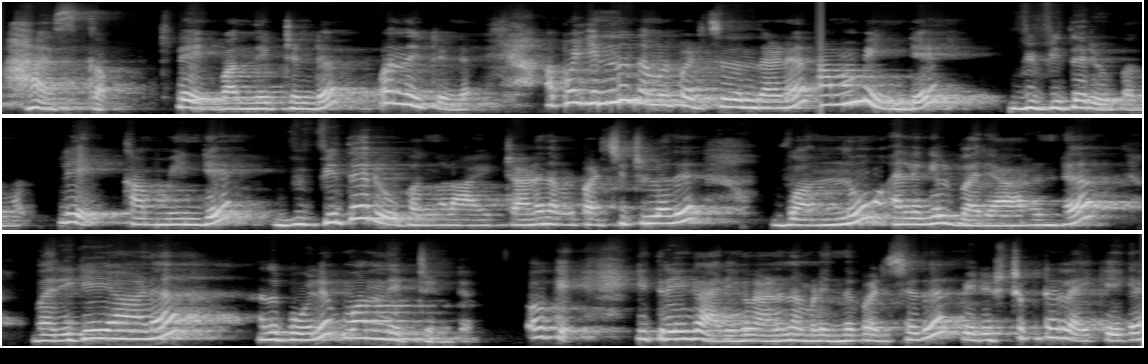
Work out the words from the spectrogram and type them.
has come അല്ലേ വന്നിട്ടുണ്ട്. വന്നിട്ടുണ്ട്. അപ്പൊ ഇന്ന് നമ്മൾ പഠിച്ചത് എന്താണ്? കമ്മിന്റെ വിവിധ രൂപങ്ങൾ. അല്ലേ കമ്മിന്റെ വിവിധ രൂപങ്ങളായിട്ടാണ് നമ്മൾ പഠിച്ചിട്ടുള്ളത്. വന്നു അല്ലെങ്കിൽ വരാറുണ്ട്. വരികയാണ്. അതുപോലെ വന്നിട്ടുണ്ട്. ഓക്കെ ഇത്രയും കാര്യങ്ങളാണ് നമ്മൾ ഇന്ന് പഠിച്ചത്. വീഡിയോ ഇഷ്ടപ്പെട്ട ലൈക്ക് ചെയ്യുക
